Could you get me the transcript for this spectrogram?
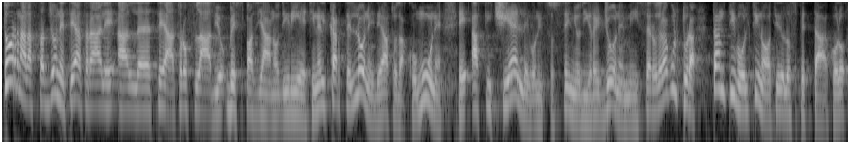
Torna la stagione teatrale al Teatro Flavio Vespasiano di Rieti. Nel cartellone ideato da Comune e ATCL con il sostegno di Regione e Ministero della Cultura, tanti volti noti dello spettacolo.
